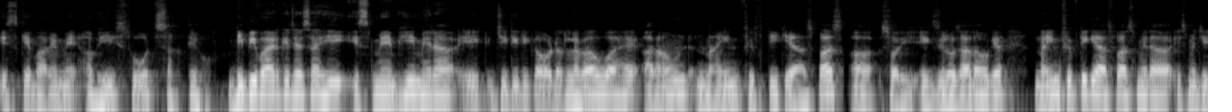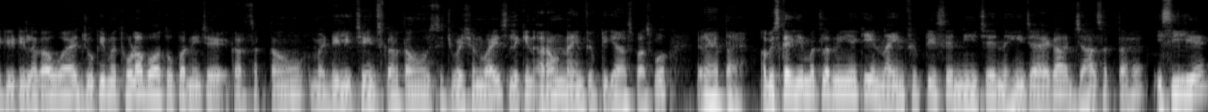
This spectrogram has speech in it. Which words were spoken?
इसके बारे में अभी सोच सकते हो। डीपी वायर के जैसा ही इसमें भी मेरा एक जीटीडी का ऑर्डर लगा हुआ है अराउंड 950 के आसपास सॉरी एक ज़ीरो ज़्यादा हो गया। 950 के आसपास मेरा इसमें जीटीडी लगा हुआ है, जो कि मैं थोड़ा बहुत ऊपर नीचे कर सकता हूँ, मैं डेली चेंज करता हूँ सिचुएशन वाइज लेकिन अराउंड 950 के आसपास वो रहता है। अब इसका ये मतलब नहीं है कि 950 से नीचे नहीं जाएगा, जा सकता है। इसीलिए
